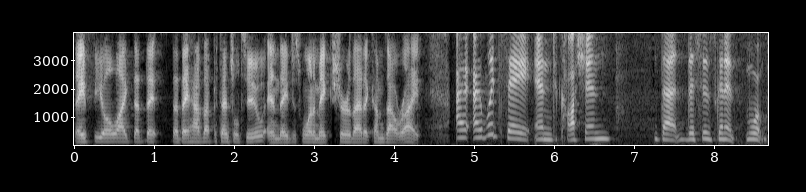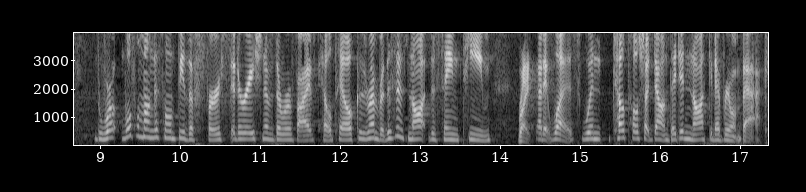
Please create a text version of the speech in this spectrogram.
they feel like that they that they have that potential too and they just want to make sure that it comes out right I, I would say and caution that this is gonna well, the Wolf Among Us won't be the first iteration of the revived Telltale because remember this is not the same team Right. that it was when Telltale shut down. They did not get everyone back.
